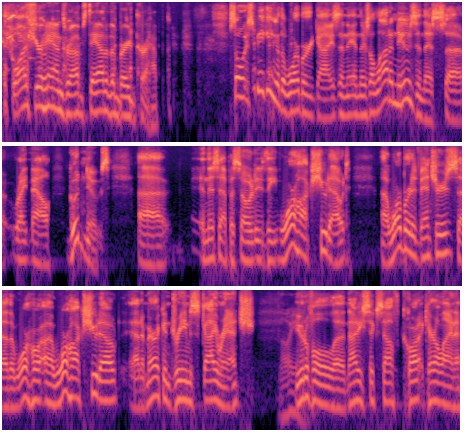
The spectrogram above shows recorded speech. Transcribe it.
Wash your hands, Rob. Stay out of the bird crap. So speaking of the Warbird guys, and, and there's a lot of news in this uh, right now. Good news uh, in this episode is the Warhawk shootout uh, Warbird Adventures, uh, the War, uh, Warhawk Shootout at American Dream Sky Ranch, oh, yeah. beautiful uh, 96 South Carolina,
